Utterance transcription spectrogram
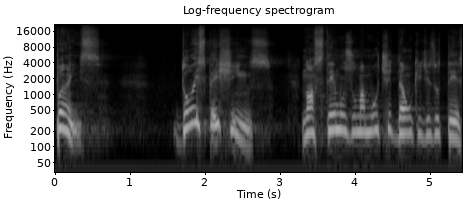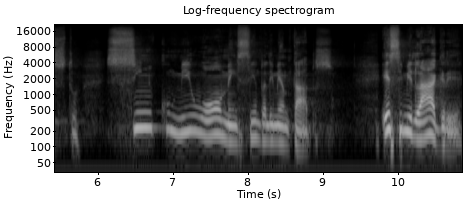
pães, dois peixinhos, nós temos uma multidão que diz o texto, cinco mil homens sendo alimentados. Esse milagre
